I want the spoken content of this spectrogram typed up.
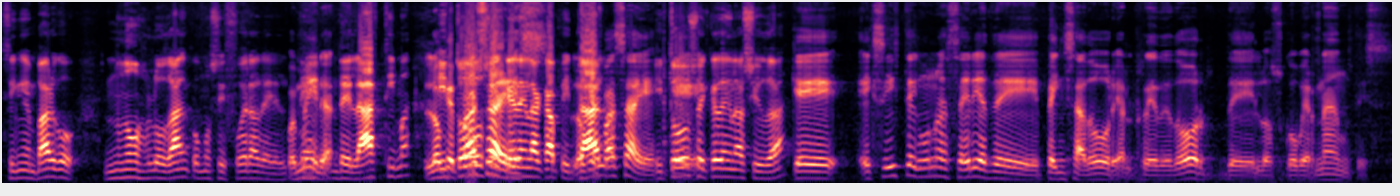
sin embargo, nos lo dan como si fuera de, pues de, lástima lo y que todo se queda en la capital y todo se queda en la ciudad. Que existen una serie de pensadores alrededor de los gobernantes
